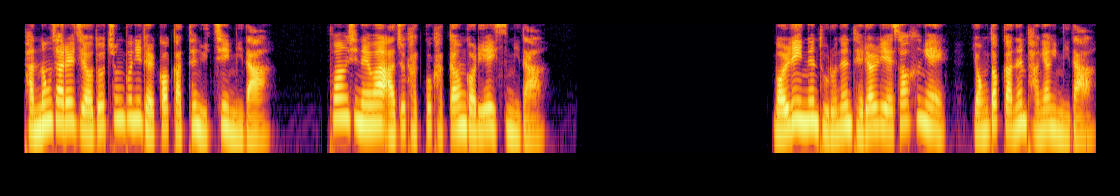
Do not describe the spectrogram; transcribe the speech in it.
밭농사를 지어도 충분히 될 것 같은 위치입니다. 포항 시내와 아주 같고 가까운 거리에 있습니다. 멀리 있는 도로는 대련리에서 흥해, 영덕 가는 방향입니다.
